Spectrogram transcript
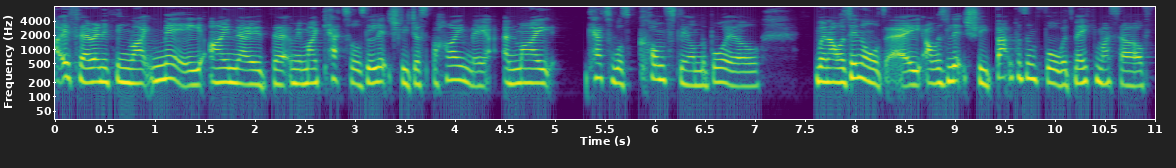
if they're anything like me, I know that, I mean, my kettle's literally just behind me and my kettle was constantly on the boil. When I was in all day, I was literally backwards and forwards making myself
